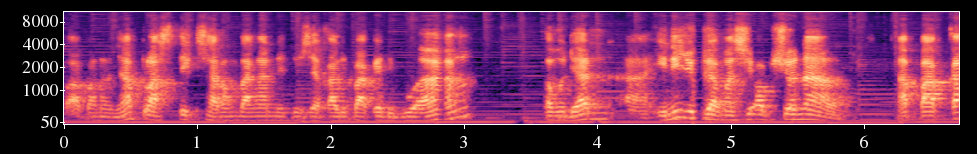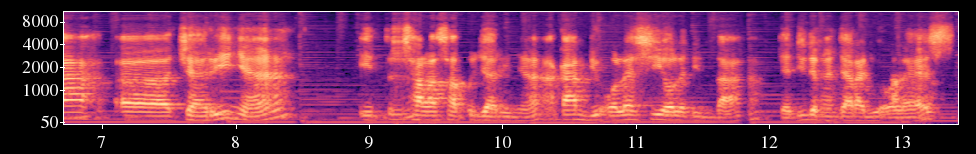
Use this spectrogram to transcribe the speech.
apa namanya plastik sarung tangan itu sekali pakai dibuang. Kemudian uh, ini juga masih opsional. Apakah uh, jarinya itu salah satu jarinya akan diolesi oleh tinta, jadi dengan cara dioles,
